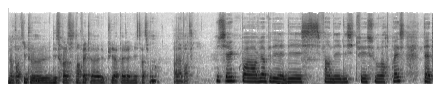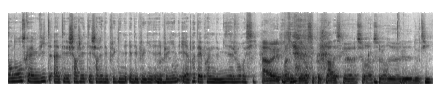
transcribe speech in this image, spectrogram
n'importe qui peut détruire le site en fait depuis la page d'administration. quoi. Enfin, n'importe qui. C'est vrai que pour avoir vu un peu des, des, enfin, des, des sites faits sous WordPress, t'as tendance quand même vite à télécharger, télécharger des plugins et des plugins et des Ouais. plugins, et après t'as les problèmes de mise à jour aussi. Ah ouais, les problèmes de mise à jour, c'est cauchemardesque euh, sur ce genre d'outils.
